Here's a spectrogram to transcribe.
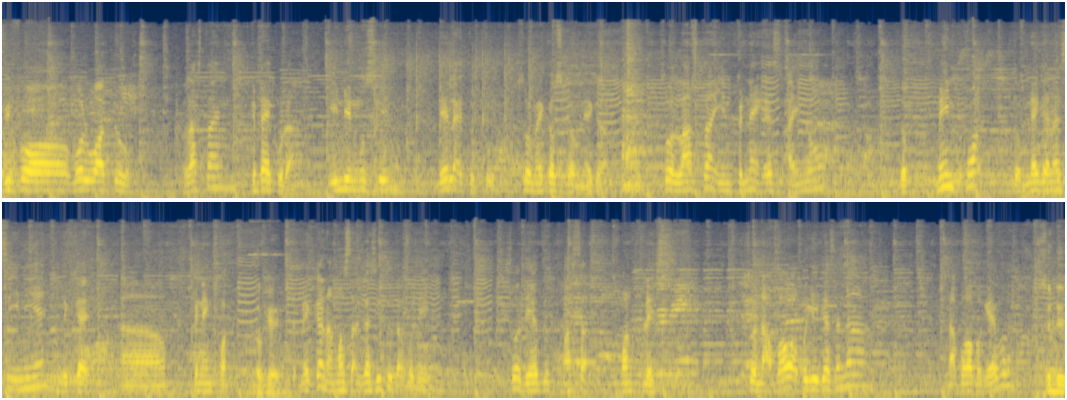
before World War II. Last time kedai kurang. Indian Muslim they like to cook. So mereka suka berniaga. So last time in Penang as I know the main pot untuk berniaga nasi ini eh dekat uh, Penang Port. Okay. Mereka nak masak kat situ tak boleh. So they have to masak one place. So nak bawa pergi ke sana nak bawa pakai apa? So, the,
